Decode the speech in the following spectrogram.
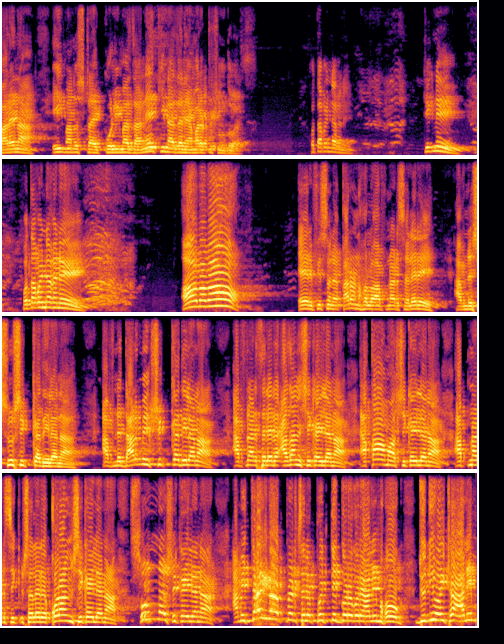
পারে না, এই মানুষটাই কলিমা জানে কি না জানে, আমার একটু শুনতে আছে কথা কই না কেন? ঠিক নেই? কথা কই না কেন? বাবা! এর পিছনে কারণ হলো আপনার ছেলেরে আপনি সুশিক্ষা দিলে না, আপনি ধার্মিক শিক্ষা দিলে না আপনার ছেলেরে আজান শিখাইলে না, একামা শিখাইলে না, আপনার ছেলেরে কোরআন শিখাইলে না সন্না শিখাইলে না, আমি চাই না আপনার ছেলে প্রত্যেক ঘরে ঘরে আলিম হোক। যদি ওইটা আলিম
